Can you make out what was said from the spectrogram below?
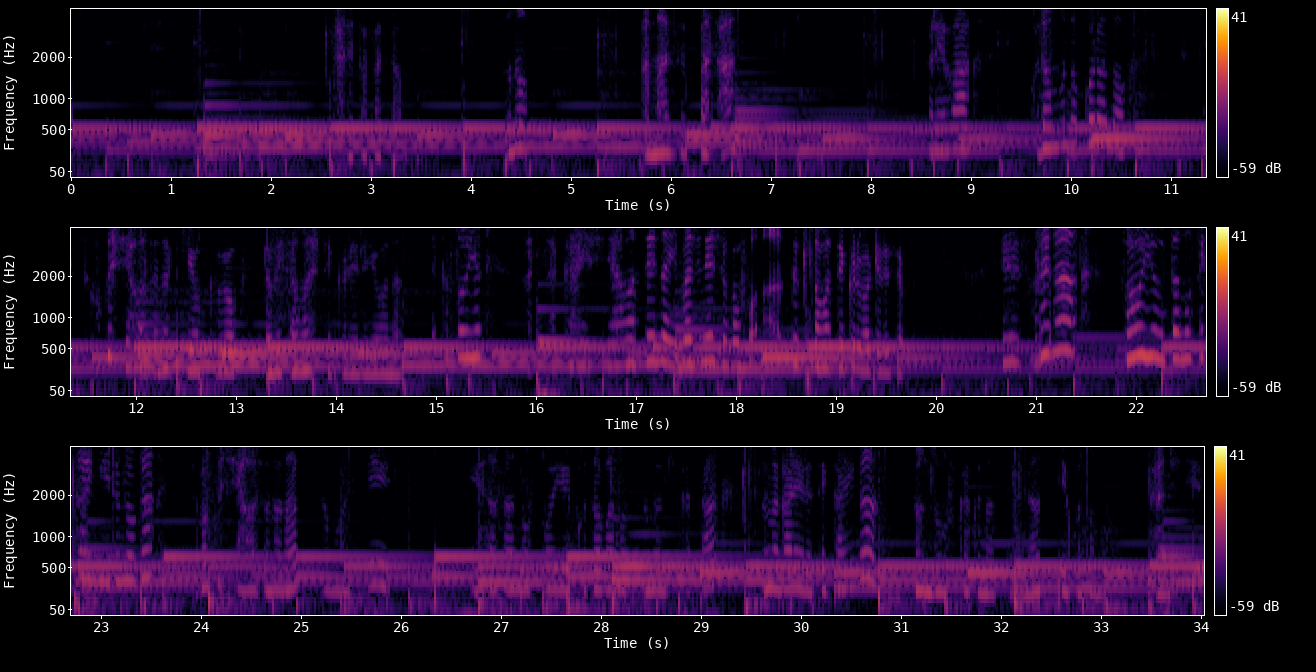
子供の頃のすごく幸せな記憶を呼び覚ましてくれるようななんかそういうあったかい幸せなイマジネーションがふわーって伝わってくるわけですよ。でそれがそういう歌の世界にいるのがすごく幸せだなって思うしユーザさんのそういう言葉の紡ぎ方紡がれる世界がどんどん深くなってるなっていうことも感じて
